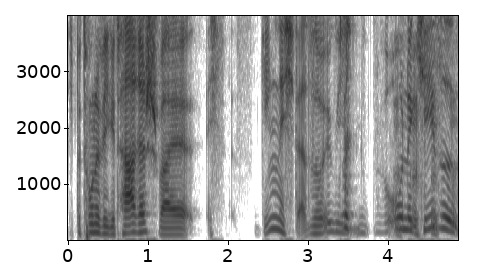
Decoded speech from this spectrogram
Ich betone vegetarisch, weil ich es ging nicht. Also irgendwie ohne Käse.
